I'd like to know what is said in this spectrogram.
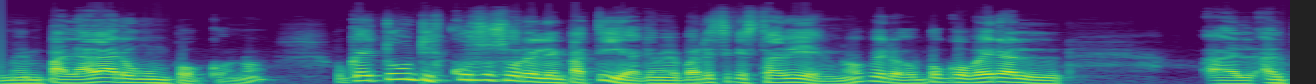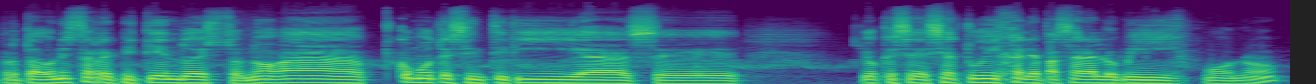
me empalagaron un poco, ¿no? Porque hay todo un discurso sobre la empatía que me parece que está bien, ¿no? Pero un poco ver al, al, protagonista repitiendo esto, ¿no? Ah, ¿cómo te sentirías? Eh, yo que sé, si a tu hija le pasara lo mismo, ¿no?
